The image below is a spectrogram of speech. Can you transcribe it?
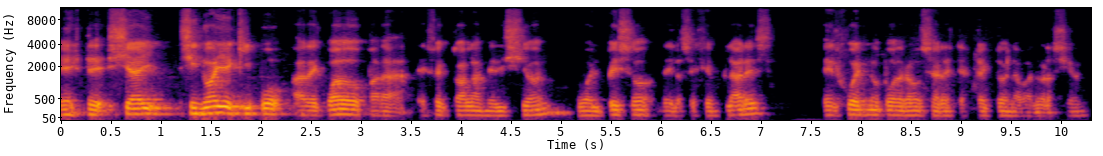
Este, si, hay, si no hay equipo adecuado para efectuar la medición o el peso de los ejemplares, el juez no podrá usar este aspecto en la valoración.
